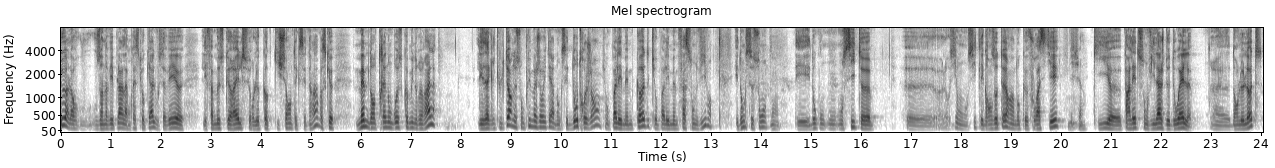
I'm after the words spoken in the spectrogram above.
eux, alors vous en avez plein la presse locale, vous savez, les fameuses querelles sur le coq qui chante, etc. Parce que même dans très nombreuses communes rurales, les agriculteurs ne sont plus majoritaires. Donc c'est d'autres gens qui n'ont pas les mêmes codes, qui n'ont pas les mêmes façons de vivre. Et donc ce sont et donc on, cite euh, euh, aussi on cite les grands auteurs. Hein, donc Fourastier qui euh, parlait de son village de Douel dans le Lot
